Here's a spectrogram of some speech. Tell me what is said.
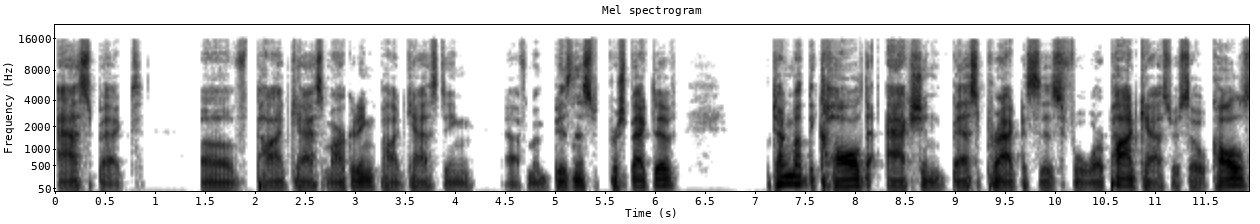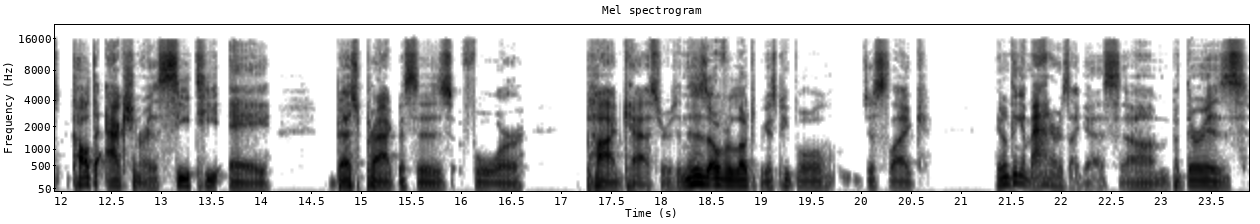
aspect of podcast marketing, podcasting uh, from a business perspective. We're talking about the call to action best practices for podcasters. So calls call to action or a CTA best practices for podcasters. And this is overlooked because people just like they don't think it matters, I guess. Um, but there is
